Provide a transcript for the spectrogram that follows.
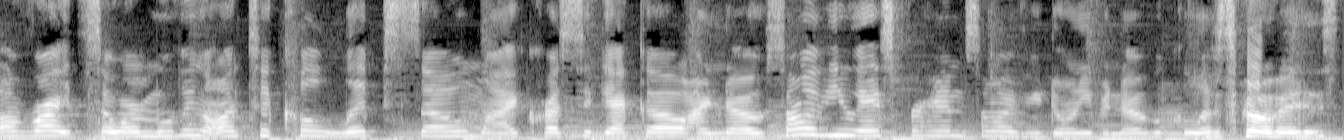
Alright, so we're moving on to Calypso, my crested gecko. I know some of you asked for him, some of you don't even know who Calypso is.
